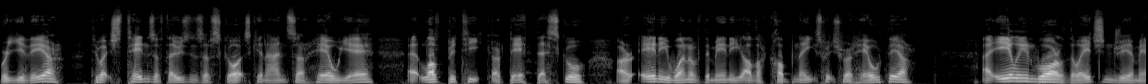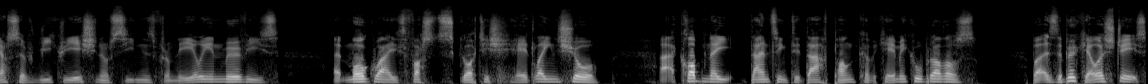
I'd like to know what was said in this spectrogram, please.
Were you there? To which tens of thousands of Scots can answer Hell yeah, at Love Boutique or Death Disco or any one of the many other club nights which were held there. At Alien War, the legendary immersive recreation of scenes from the Alien movies. At Mogwai's first Scottish headline show. At a club night, dancing to Daft Punk or the Chemical Brothers. But as the book illustrates,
